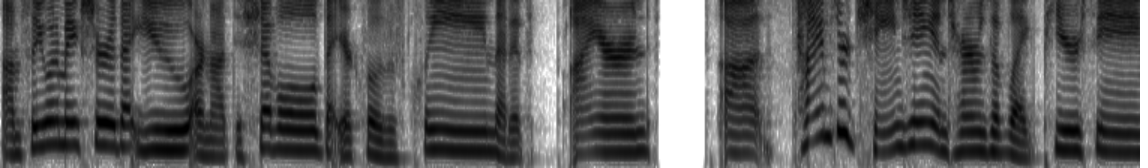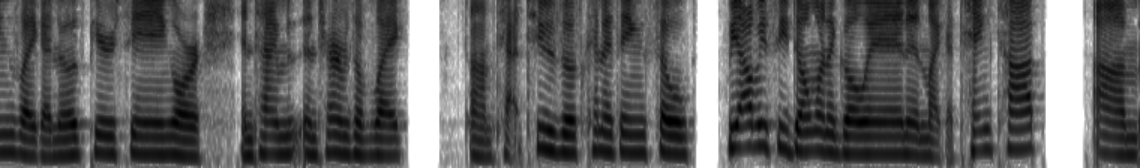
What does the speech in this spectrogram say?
Um, so you want to make sure that you are not disheveled, that your clothes is clean, that it's ironed. Uh, times are changing in terms of like piercings, like a nose piercing, or in times in terms of like um, tattoos, those kind of things. So we obviously don't want to go in in like a tank top, um,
